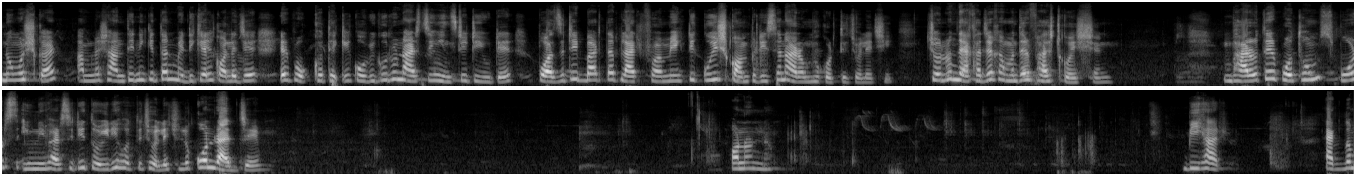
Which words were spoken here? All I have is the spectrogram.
নমস্কার, আমরা শান্তিনিকেতন মেডিকেল কলেজের এর পক্ষ থেকে কবিগুরু নার্সিং ইনস্টিটিউটের পজিটিভ বার্তা প্ল্যাটফর্মে একটি কুইজ কম্পিটিশন আরম্ভ করতে চলেছি। চলুন দেখা যাক আমাদের ফার্স্ট কোয়েশ্চেন। ভারতের প্রথম স্পোর্টস ইউনিভার্সিটি তৈরি হতে চলেছিল কোন রাজ্যে? অনন্যা। বিহার। একদম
